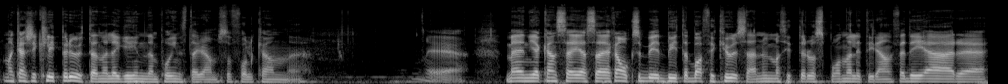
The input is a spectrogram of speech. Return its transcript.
man kanske klipper ut den och lägger in den på Instagram så folk kan... Eh, men jag kan säga så här, jag kan också byta bara för kul så här, nu man sitter och spånar lite grann, för det är... Eh,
